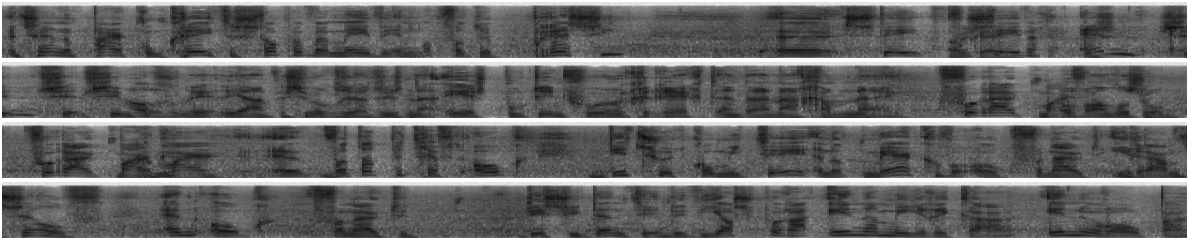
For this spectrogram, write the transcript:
het zijn een paar concrete stappen waarmee we in wat de pressie uh, ste verstevigen. Dus en, simpel, ja, simpel gezegd. Dus nou, eerst Poetin voor een gerecht en daarna Gamnij. Vooruit maar. Of andersom. Vooruit maar. Maar uh, wat dat betreft ook, dit soort comité... en dat merken we ook vanuit Iran zelf... en ook vanuit de dissidenten in de diaspora, in Amerika, in Europa.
